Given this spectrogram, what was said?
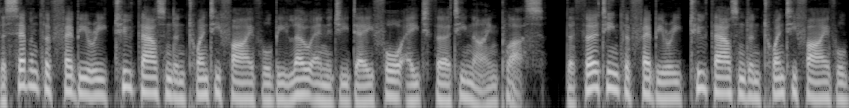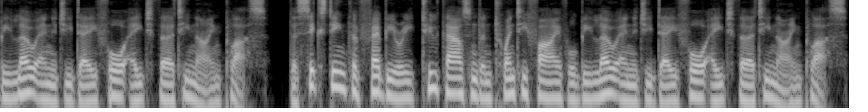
The 7th of February 2025 will be Low Energy Day for H39 Plus. The 13th of February 2025 will be Low Energy Day for H39 Plus. The 16th of February 2025 will be Low Energy Day for H39 Plus.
